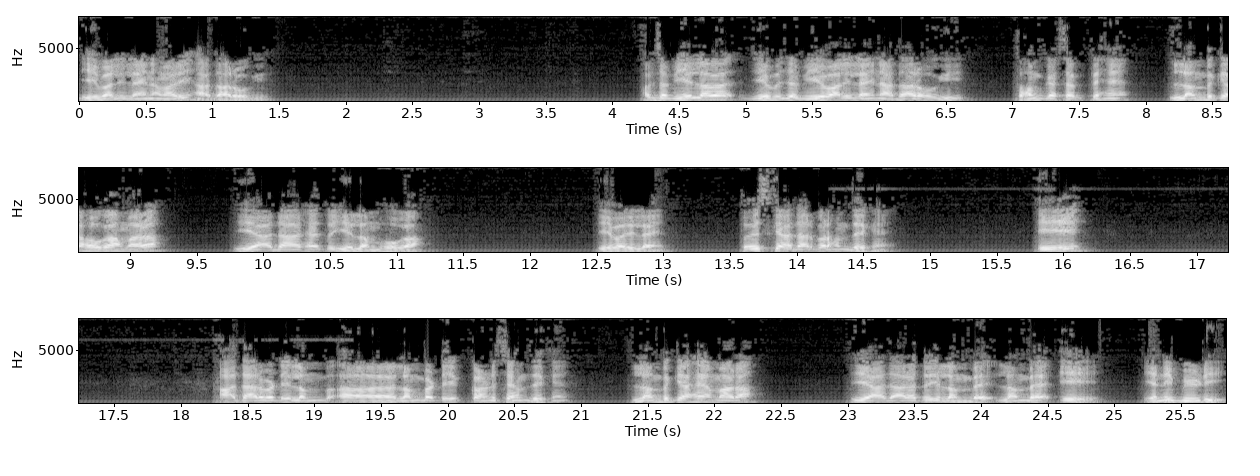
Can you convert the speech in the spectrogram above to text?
ये वाली लाइन हमारी आधार होगी। अब जब ये ये जब ये वाली लाइन आधार होगी तो हम कह सकते हैं, लंब क्या होगा हमारा? ये आधार है तो ये लंब होगा। ये वाली लाइन। तो इसके आधार पर हम देखें। ए आधार बटे लंब लंब बटे कर्ण से हम देखें। लंब क्या है हमारा? ये आधार है तो ये लंब है। लंब है ए, यानी बी डी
